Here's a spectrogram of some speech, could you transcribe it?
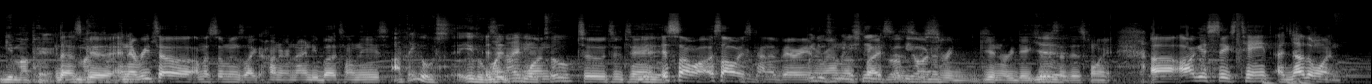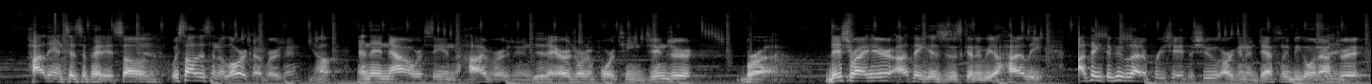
getting my pair. That's my good. pair. And the retail, I'm assuming, is like 190 bucks on these. I think it was either Is 190 one, or two. two, 210? Yeah. It's, so, it's always kind of varying around those prices. It's re- getting ridiculous Yeah. at this point. Uh, August 16th, another one. Highly anticipated. So Yeah. we saw this in the lower cut version. Yup. And then now we're seeing the high version, Yeah. the Air Jordan 14 Ginger. Bruh. This right here, I think is just gonna be a highly, I think the people that appreciate the shoe are gonna definitely be going after it,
